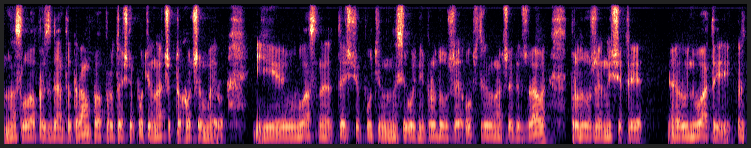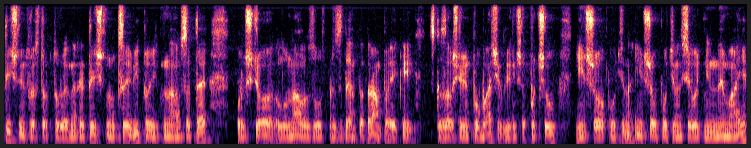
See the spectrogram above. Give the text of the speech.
на слова президента Трампа про те, що Путін, начебто, хоче миру. І власне те, що Путін на сьогодні продовжує обстріли нашої держави, продовжує нищити. Е, Руйнувати критичну інфраструктуру, енергетичну це відповідь на все те, про що лунало з уст президента Трампа, який сказав, що він побачив, вірніше почув іншого Путіна. Іншого Путіна сьогодні немає,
